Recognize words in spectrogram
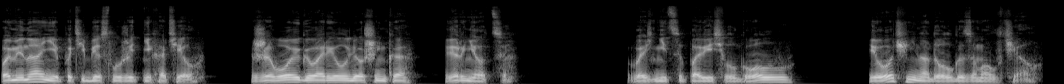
Поминание по тебе служить не хотел. Живой, говорил Лешенька, вернется. Возница повесил голову и очень надолго замолчал.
